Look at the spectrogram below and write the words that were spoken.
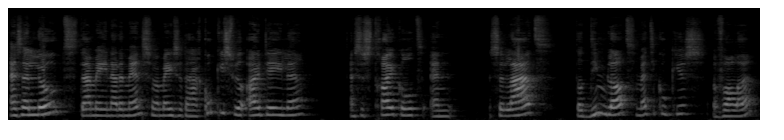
En ze loopt daarmee naar de mensen waarmee ze haar koekjes wil uitdelen. En ze struikelt en ze laat dat dienblad met die koekjes vallen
